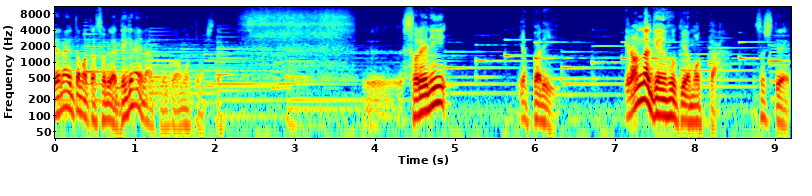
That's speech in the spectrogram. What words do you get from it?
でないとまたそれができないなと僕は思ってまして。それにやっぱりいろんな原風景を持った。そして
